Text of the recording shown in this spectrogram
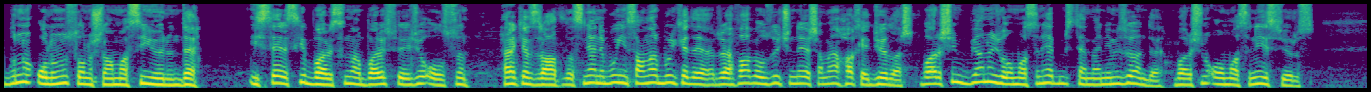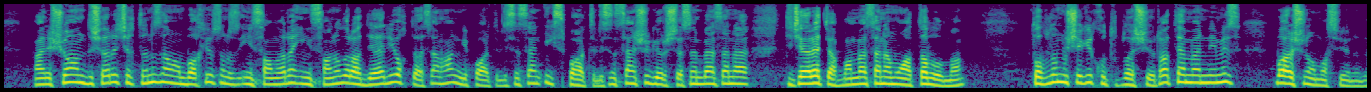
bunun olumlu sonuçlanması yönünde isteriz ki barışsınlar, barış süreci olsun. Herkes rahatlasın. Yani bu insanlar bu ülkede refah ve huzur içinde yaşamaya hak ediyorlar. Barışın bir an önce olmasını hepimiz temennimiz önde. Barışın olmasını istiyoruz. Yani şu an dışarı çıktığınız zaman bakıyorsunuz insanlara insan olarak değer yok da sen hangi partilisin? Sen X partilisin, sen şu görüştesin, ben sana ticaret yapmam, ben sana muhatap olmam. Toplum bu şekilde kutuplaşıyor. Ha temennimiz barışın olması yönünde.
